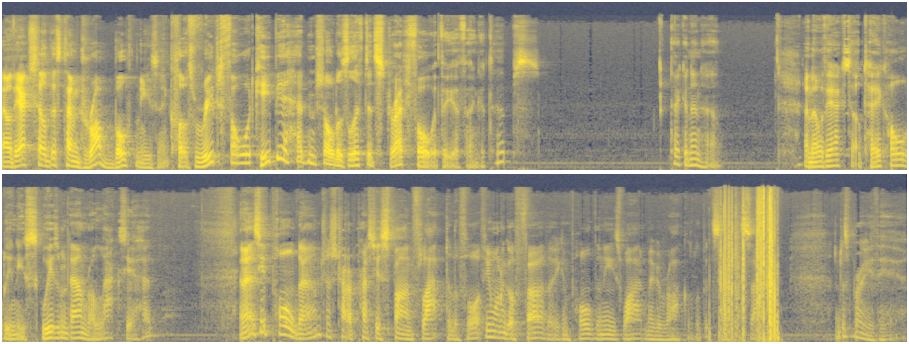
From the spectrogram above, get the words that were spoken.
Now with the exhale this time, drop both knees in close. Reach forward, keep your head and shoulders lifted, stretch forward through your fingertips. Take an inhale. And then with the exhale, take hold your knees, squeeze them down, relax your head. And as you pull down, just try to press your spine flat to the floor. If you want to go further, you can pull the knees wide, maybe rock a little bit side to side. And just breathe here.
